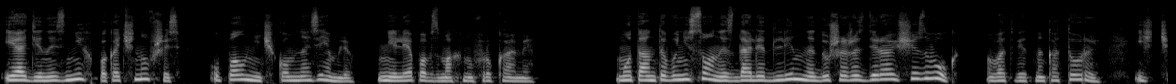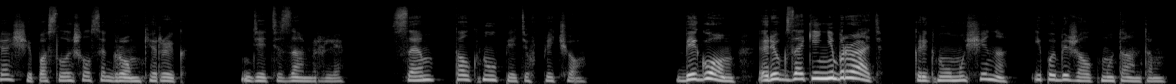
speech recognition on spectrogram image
и один из них, покачнувшись, упал ничком на землю, нелепо взмахнув руками. Мутанты в унисон издали длинный душераздирающий звук, в ответ на который из чаще послышался громкий рык. Дети замерли. Сэм толкнул Петю в плечо. «Бегом! Рюкзаки не брать!» — крикнул мужчина и побежал к мутантам.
